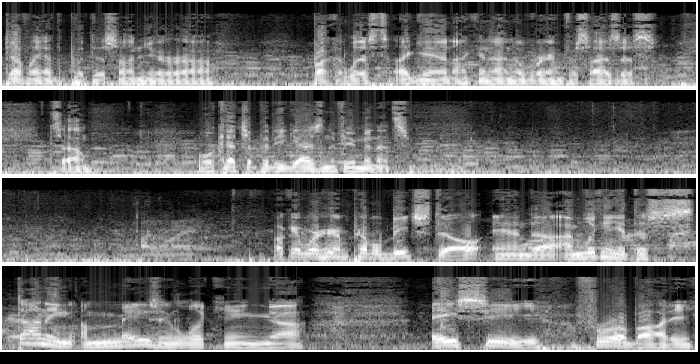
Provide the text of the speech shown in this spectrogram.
Definitely have to put this on your uh, bucket list. Again, I cannot overemphasize this. So we'll catch up with you guys in a few minutes. Okay, we're here in Pebble Beach still, and uh, I'm looking at this stunning, amazing looking uh, AC Frua body.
